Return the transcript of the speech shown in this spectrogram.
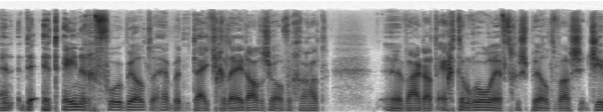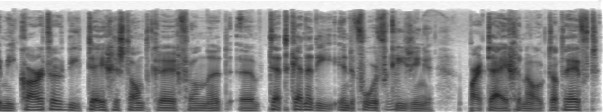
En de, het enige voorbeeld, daar hebben we het een tijdje geleden al eens over gehad, uh, waar dat echt een rol heeft gespeeld, was Jimmy Carter, die tegenstand kreeg van uh, Ted Kennedy in de voorverkiezingen, partijgenoot. Dat heeft,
